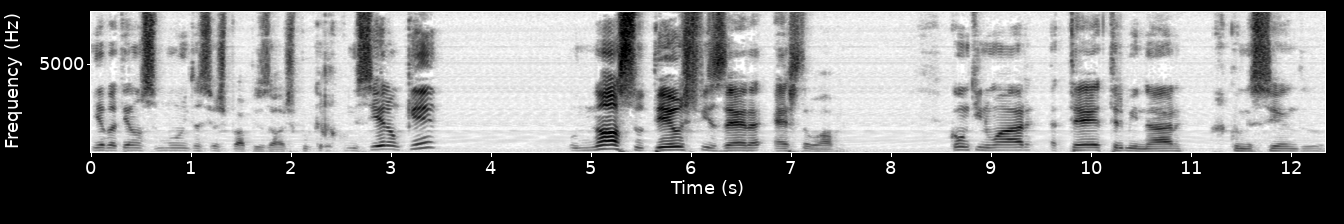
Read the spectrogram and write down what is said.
e abateram-se muito a seus próprios olhos, porque reconheceram que o nosso Deus fizera esta obra. Continuar até terminar reconhecendo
